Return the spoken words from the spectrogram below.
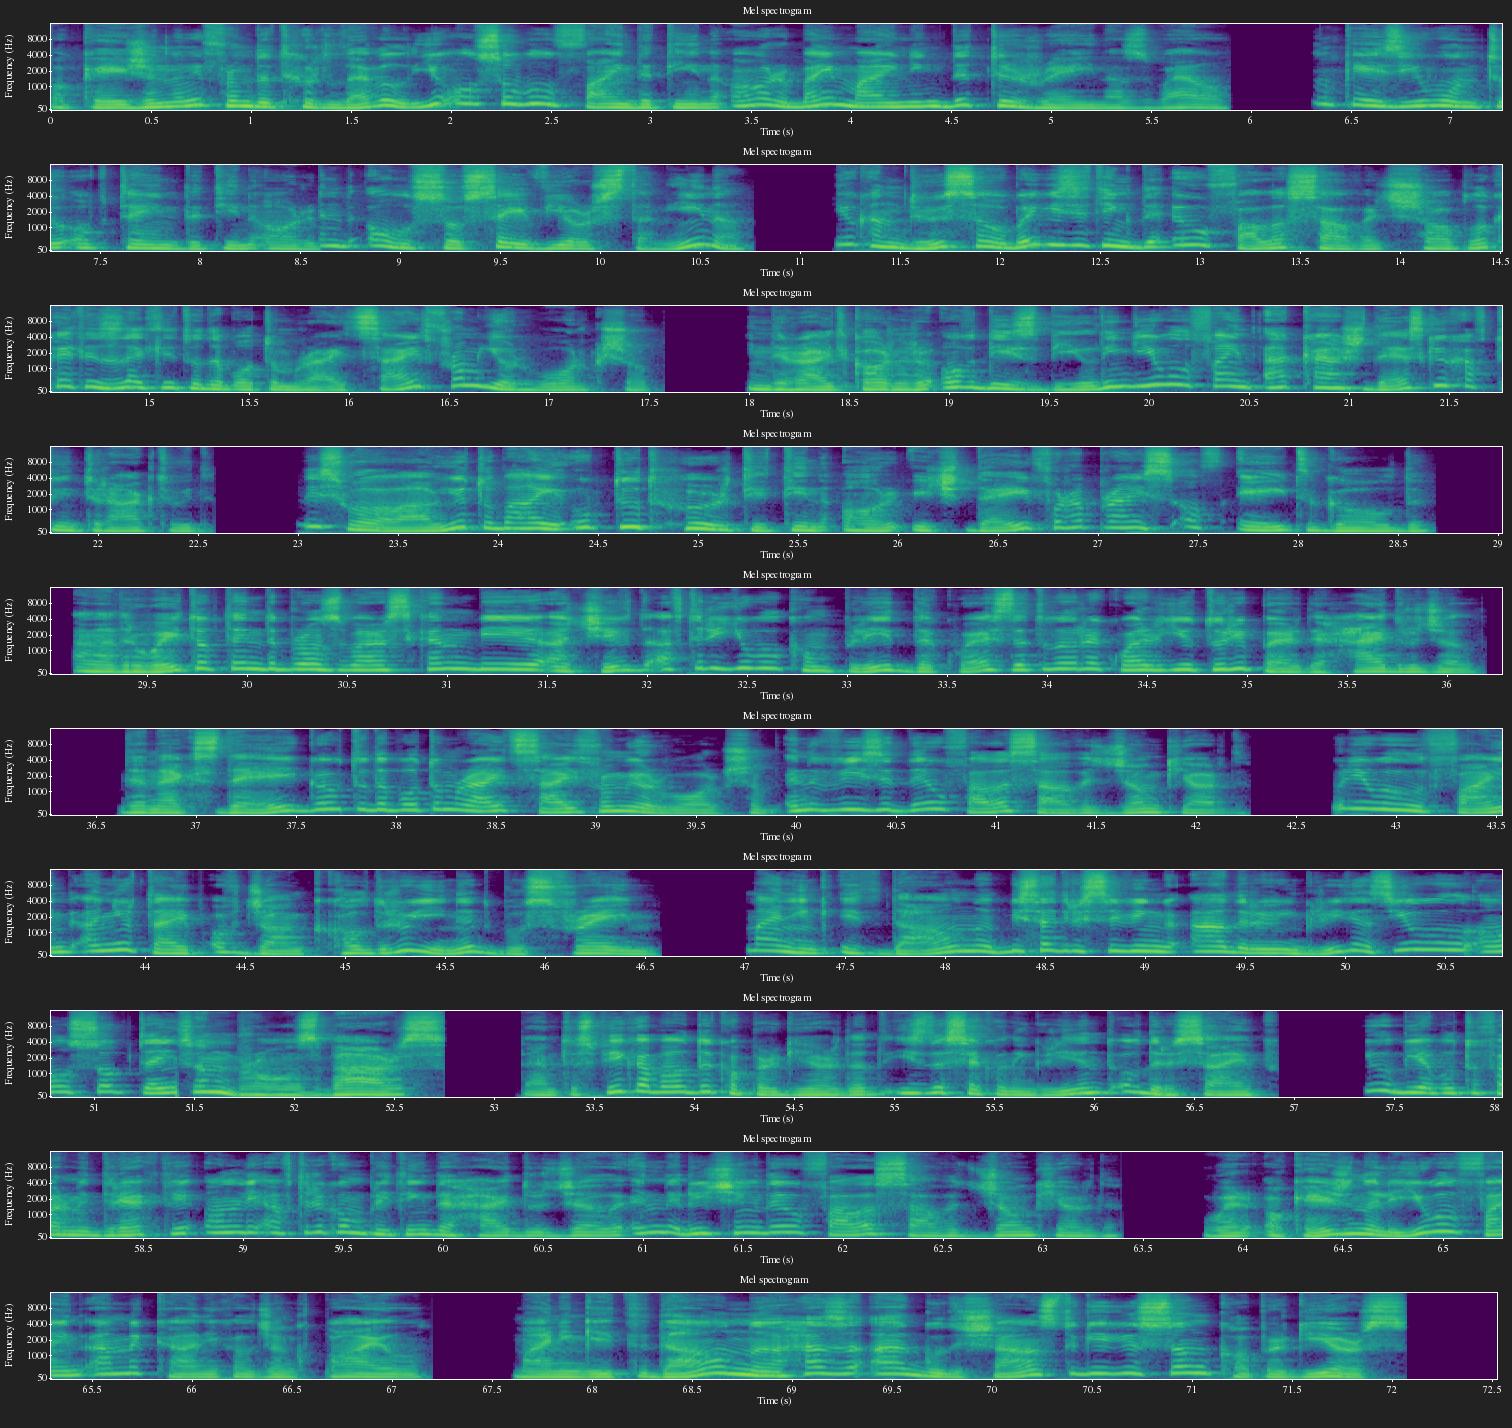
Occasionally from the third level you also will find the tin ore by mining the terrain as well. In case you want to obtain the tin ore and also save your stamina, you can do so by visiting the Eufaula salvage shop located slightly to the bottom right side from your workshop. In the right corner of this building you will find a cash desk you have to interact with. This will allow you to buy up to 30 tin ore each day for a price of 8 gold. Another way to obtain the bronze bars can be achieved after you will complete the quest that will require you to repair the Hydrocell. The next day, go to the bottom right side from your workshop and visit the Eufaula salvage junkyard, where you will find a new type of junk called ruined bus frame. Mining it down, beside receiving other ingredients, you will also obtain some bronze bars. Time to speak about the copper gear that is the second ingredient of the recipe. You will be able to farm it directly only after completing the Hydrocell and reaching the Eufaula salvage junkyard, where occasionally you will find a mechanical junk pile. Mining it down has a good chance to give you some copper gears.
